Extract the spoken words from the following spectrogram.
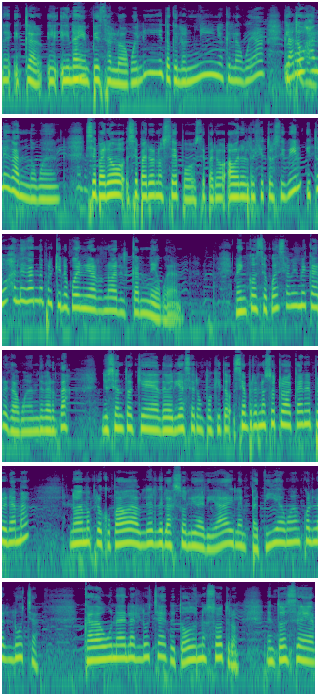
Eh, claro, y, nadie empieza los abuelitos, que los niños, que la weá, y todos alegando, weón. Se paró, se paró, no sé, po, se paró ahora el registro civil y todos alegando porque no pueden ir a renovar el carnet, weón. La inconsecuencia a mí me carga, weón, de verdad. Yo siento que debería ser un poquito... Siempre nosotros acá en el programa nos hemos preocupado de hablar de la solidaridad y la empatía, weón, con las luchas. Cada una de las luchas es de todos nosotros. Entonces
